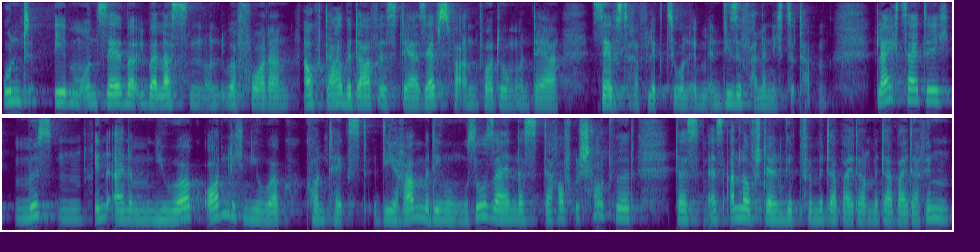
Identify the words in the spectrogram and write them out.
und eben uns selber überlasten und überfordern. Auch da bedarf es der Selbstverantwortung und der Selbstreflexion, eben in diese Falle nicht zu tappen. Gleichzeitig müssten in einem New Work, ordentlichen New Work-Kontext die Rahmenbedingungen so sein, dass darauf geschaut wird, dass es Anlaufstellen gibt für Mitarbeiter und Mitarbeiterinnen,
